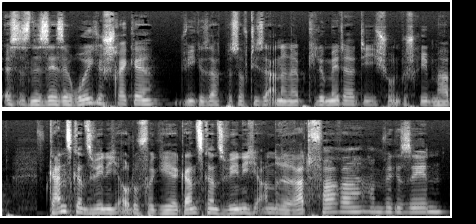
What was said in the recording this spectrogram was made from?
Es ist eine sehr, sehr ruhige Strecke. Wie gesagt, bis auf diese anderthalb Kilometer, die ich schon beschrieben habe. Ganz, ganz wenig Autoverkehr, ganz, ganz wenig andere Radfahrer haben wir gesehen.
